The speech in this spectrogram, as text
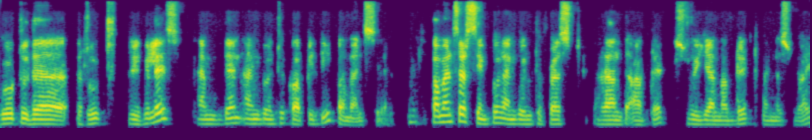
go to the root privilege and then I'm going to copy the comments here. Comments are simple. I'm going to first run the update, yum update minus y.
